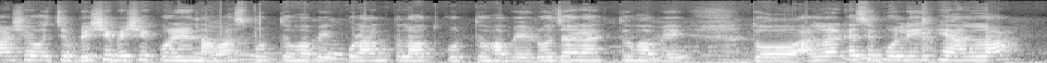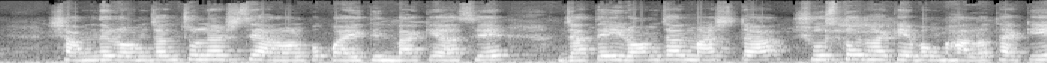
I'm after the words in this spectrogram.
মাসে হচ্ছে বেশি বেশি করে নামাজ পড়তে হবে, কোরআন তেলাওয়াত করতে হবে, রোজা রাখতে হবে। তো আল্লাহর কাছে বলি, হে আল্লাহ সামনে রমজান চলে আসছে আর অল্প কয়েকদিন বাকি আছে। যাতে এই রমজান মাসটা সুস্থ থাকে এবং ভালো থাকি,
